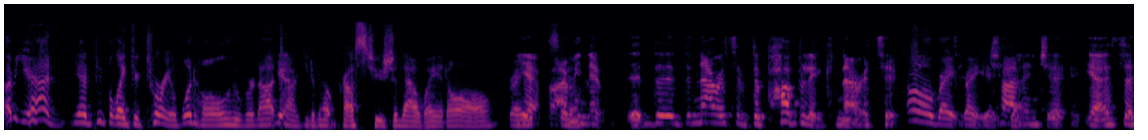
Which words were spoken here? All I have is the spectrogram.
I mean, you had you had people like Victoria Woodhull who were not yeah. talking about prostitution that way at all, right? Yeah, so, I mean, the, the, the narrative, the public narrative. Oh, right, right, yeah, challenge yeah. it, yeah. So,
